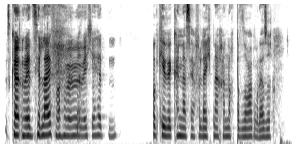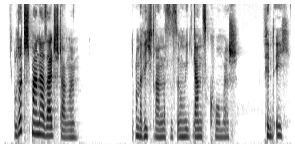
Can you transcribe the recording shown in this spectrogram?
Das könnten wir jetzt hier live machen, wenn wir welche hätten. Okay, wir können das ja vielleicht nachher noch besorgen oder so. Lutscht mal an der Salzstange und riecht dran. Das ist irgendwie ganz komisch. Finde ich.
